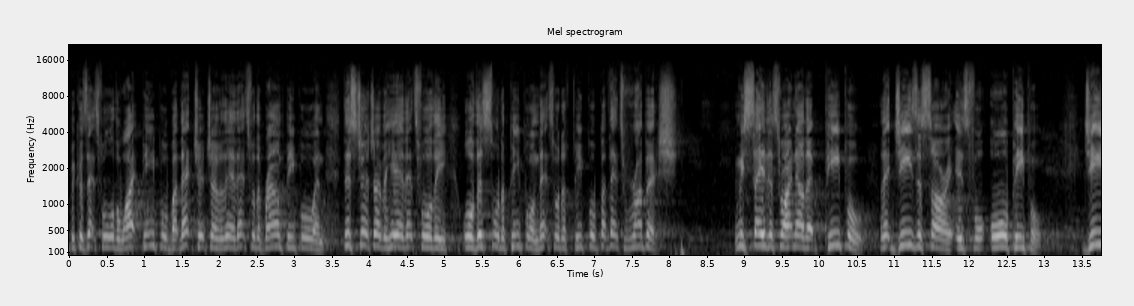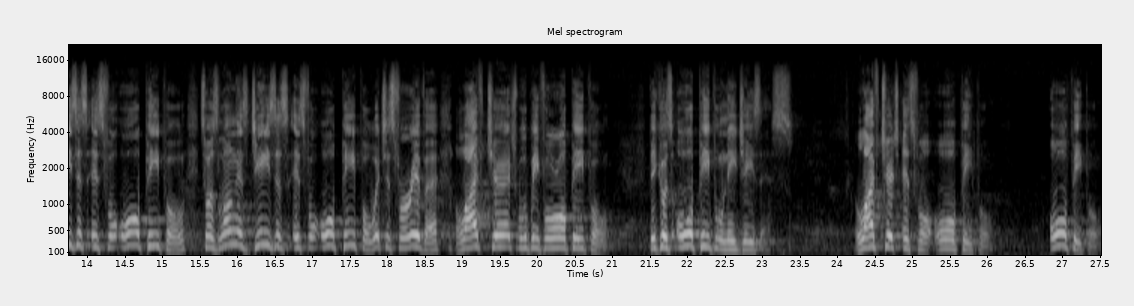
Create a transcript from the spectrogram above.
because that's for all the white people, but that church over there, that's for the brown people, and this church over here, that's for the all this sort of people and that sort of people, but that's rubbish. Let me say this right now that people, that Jesus, sorry, is for all people. Jesus is for all people. So as long as Jesus is for all people, which is forever, Life Church will be for all people because all people need Jesus. Life Church is for all people. All people.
